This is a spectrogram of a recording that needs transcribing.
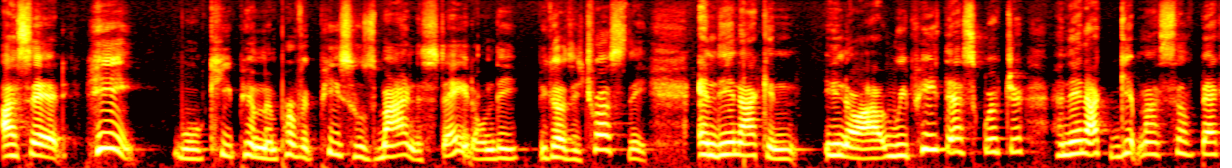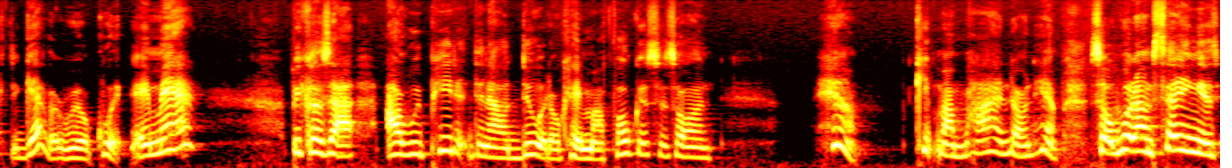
I said, He will keep him in perfect peace whose mind is stayed on thee because he trusts thee. And then I can, you know, I repeat that scripture and then I can get myself back together real quick. Amen? Because I, i repeat it, then I'll do it. Okay, my focus is on him. Keep my mind on him. So what I'm saying is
